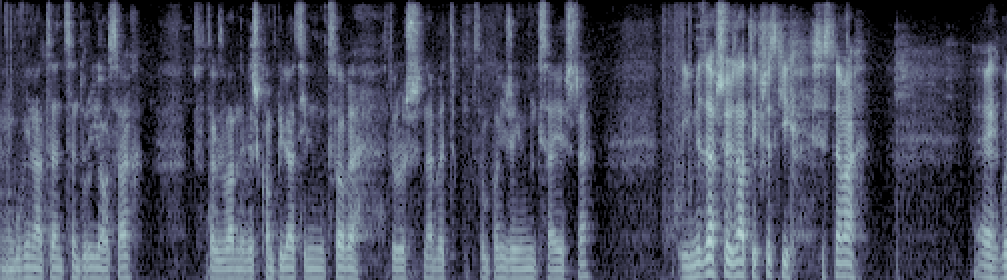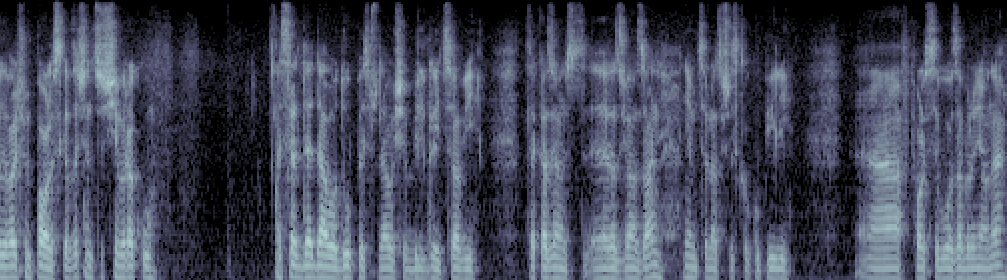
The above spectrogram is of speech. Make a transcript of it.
głównie na cen- Centuriosach. Są tak zwane, wiesz, kompilacje Linuxowe, które już nawet są poniżej Unixa jeszcze. I my zawsze na tych wszystkich systemach e, budowaliśmy Polskę. W 2003 roku SLD dało dupy, sprzedało się Bill Gatesowi, zakazując e, rozwiązań. Niemcy nas wszystko kupili, a w Polsce było zabronione,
